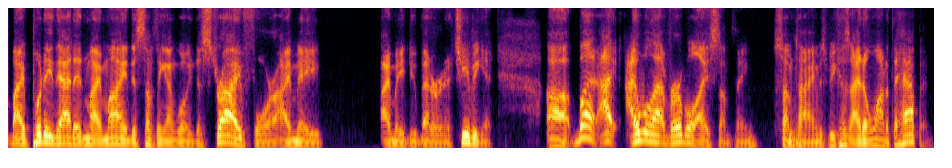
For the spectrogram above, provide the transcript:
by putting that in my mind as something I'm going to strive for, I may I may do better in achieving it. Uh, but I, I will not verbalize something sometimes because I don't want it to happen.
